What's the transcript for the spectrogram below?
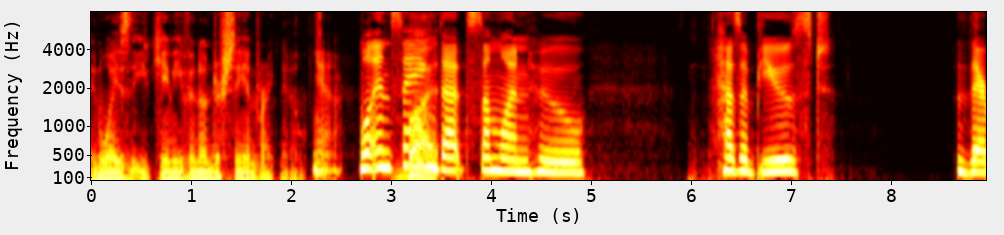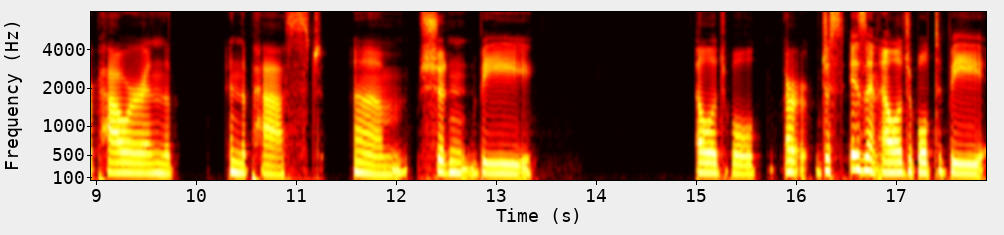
in ways that you can't even understand right now. Yeah. Well, in saying But- that someone who has abused their power in the in the past um, shouldn't be eligible or just isn't eligible to be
